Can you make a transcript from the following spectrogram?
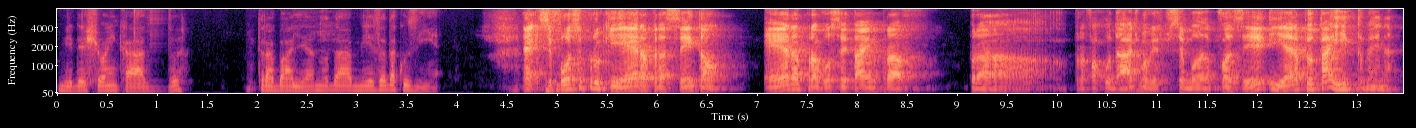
me deixou em casa, trabalhando da mesa da cozinha. É, se fosse para o que era para ser, então, era para você estar tá indo para para faculdade uma vez por semana para fazer e era para eu estar tá aí também, né?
